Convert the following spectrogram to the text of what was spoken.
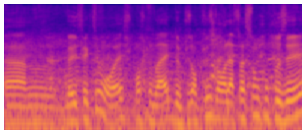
Euh, effectivement, ouais, je pense qu'on va être de plus en plus dans la façon de composer,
